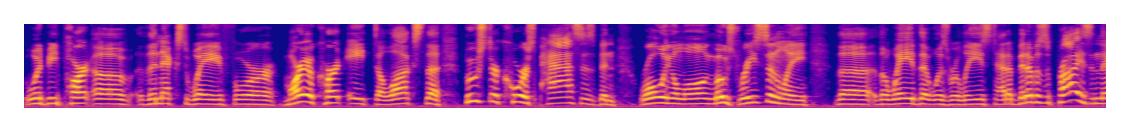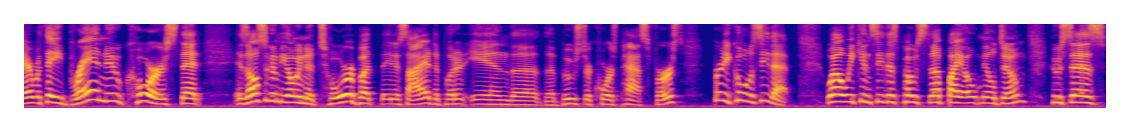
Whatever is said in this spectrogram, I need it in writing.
would be part of the next wave for Mario Kart 8 Deluxe. The booster course pass has been rolling along. Most recently, the, the wave that was released had a bit of a surprise in there with a brand new course that is also going to be going to tour, but they decided to put it in the, the booster course pass first. Pretty cool to see that. Well, we can see this posted up by OatmealDome, who says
